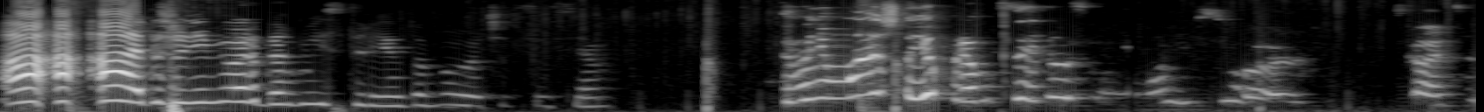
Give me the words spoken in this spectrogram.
А, а, а, это же не Murder Mystery, я забыла что-то совсем. Ты понимаешь, что я прям целилась на него и все. Катя.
